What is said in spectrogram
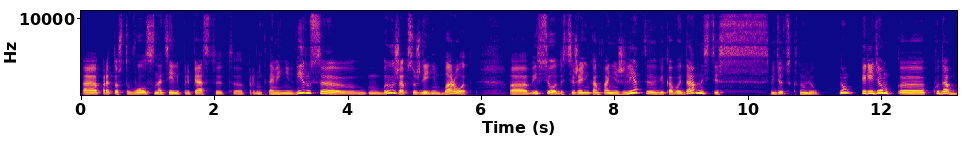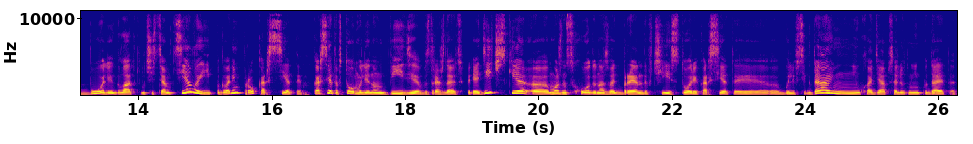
э, про то, что волосы на теле препятствуют э, проникновению вируса, было же обсуждение бород. И все, достижение компании «Жилет» вековой давности сведется к нулю. Ну, перейдем к э, куда более гладким частям тела и поговорим про корсеты. Корсеты в том или ином виде возрождаются периодически. Э, можно сходу назвать бренды, в чьей истории корсеты э, были всегда, не уходя абсолютно никуда. Это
